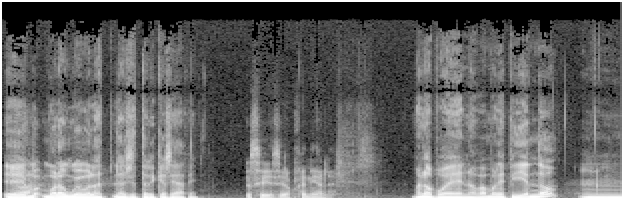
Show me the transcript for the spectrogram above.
Eh, Ah. mo- Mola un huevo las, las stories que se hacen. Sí, sí, geniales. Bueno, pues nos vamos despidiendo. Mm,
